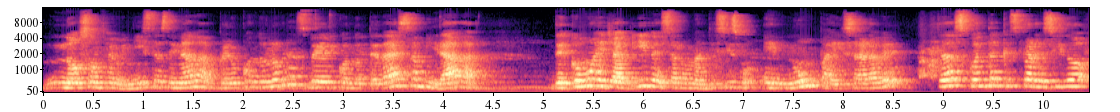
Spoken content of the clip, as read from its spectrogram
no son feministas ni nada, pero cuando logras ver cuando te da esa mirada de cómo ella vive ese romanticismo en un país árabe, te das cuenta que es parecido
